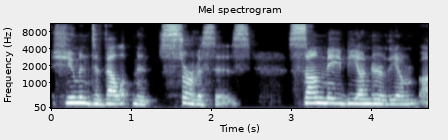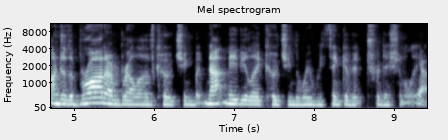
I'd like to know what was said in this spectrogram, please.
human development services some may be under the um, under the broad umbrella of coaching but not maybe like coaching the way we think of it traditionally yeah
